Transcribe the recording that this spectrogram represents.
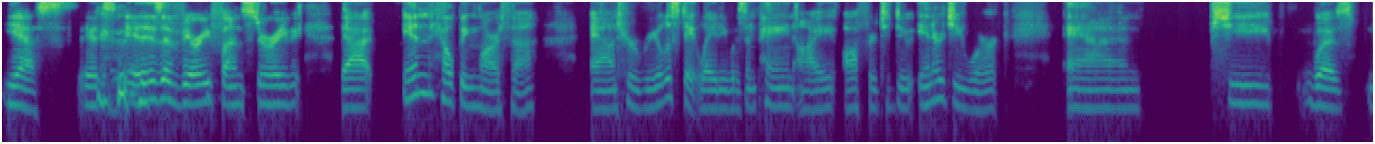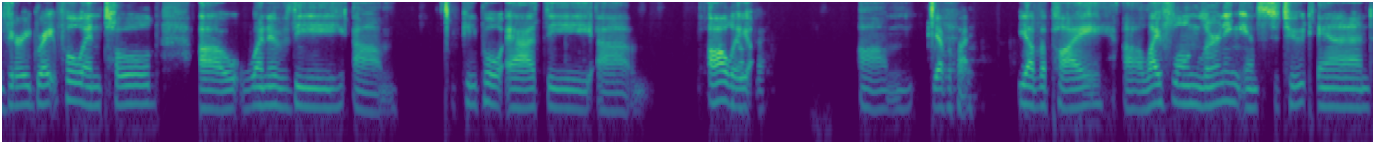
Yes, it's it is a very fun story that in helping Martha and her real estate lady was in pain, I offered to do energy work and she was very grateful and told uh, one of the um, people at the um, OLLI um, Yavapai. Yavapai uh, Lifelong Learning Institute, and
